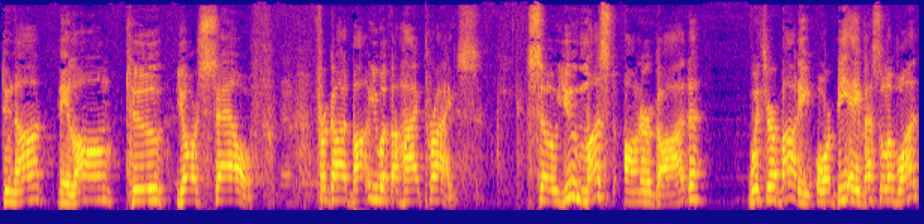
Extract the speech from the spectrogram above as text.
do not belong to yourself. For God bought you with a high price. So you must honor God with your body or be a vessel of what?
